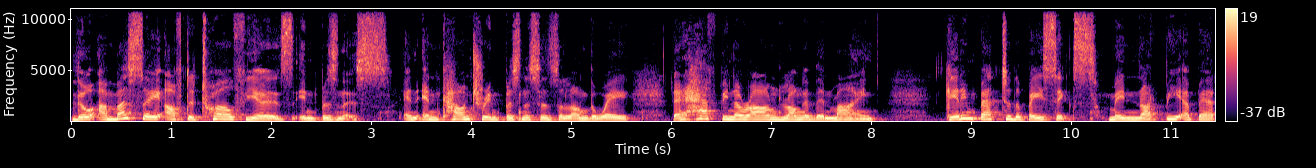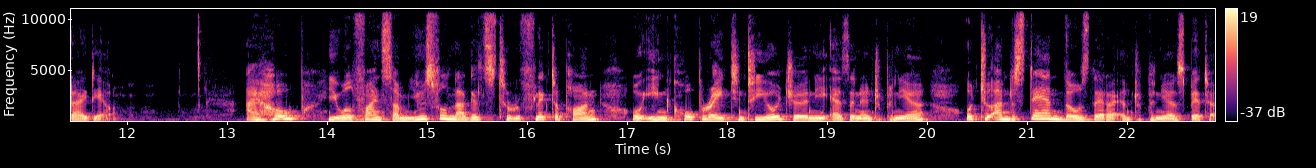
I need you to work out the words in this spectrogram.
Though I must say, after 12 years in business and encountering businesses along the way that have been around longer than mine, getting back to the basics may not be a bad idea. I hope you will find some useful nuggets to reflect upon or incorporate into your journey as an entrepreneur or to understand those that are entrepreneurs better.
